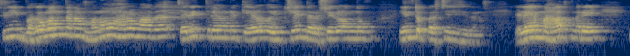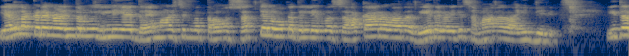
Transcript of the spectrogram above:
ಶ್ರೀ ಭಗವಂತನ ಮನೋಹರವಾದ ಚರಿತ್ರೆಯನ್ನು ಕೇಳುವ ಇಚ್ಛೆಯಿಂದ ಋಷಿಗಳನ್ನು ಇಂತು ಪ್ರಶ್ನಿಸಿದನು. ಎಲೆ ಮಹಾತ್ಮರೇ, ಎಲ್ಲ ಕಡೆಗಳಿಂದಲೂ ಇಲ್ಲಿಗೆ ದಯಮಾಡಿಸಿರುವ ತಾವು ಸತ್ಯಲೋಕದಲ್ಲಿರುವ ಸಾಕಾರವಾದ ವೇದಗಳಿಗೆ ಸಮಾನರಾಗಿದ್ದೀರಿ. ಇದರ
